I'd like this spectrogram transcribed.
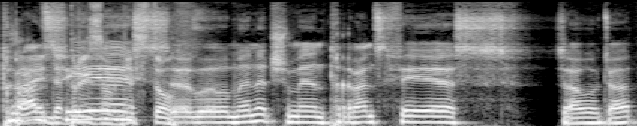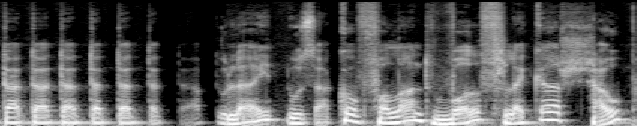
Transfers, äh, Management, Transfers, so, da, da, da, da, da, da, da, da, Abdullah, Usako, Volland, Wolf, Lecker, Schaub,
